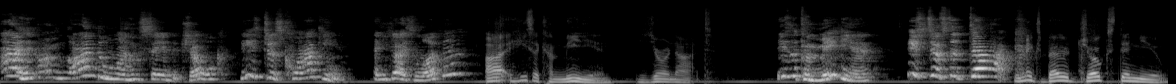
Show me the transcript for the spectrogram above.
I, I'm, I'm the one who's saying the joke. He's just quacking. And you guys love him? Uh, he's a comedian. You're not. He's a comedian. He's just a duck. He makes better jokes than you.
